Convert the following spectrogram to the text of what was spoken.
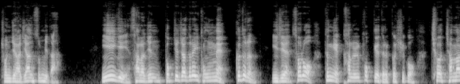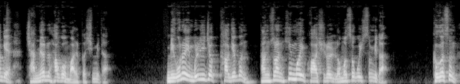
존재하지 않습니다. 이익이 사라진 독재자들의 동맹, 그들은 이제 서로 등에 칼을 꽂게 될 것이고 처참하게 자멸하고 말 것입니다. 미군의 물리적 타격은 단순한 힘의 과실을 넘어서고 있습니다. 그것은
